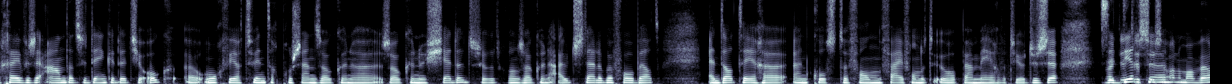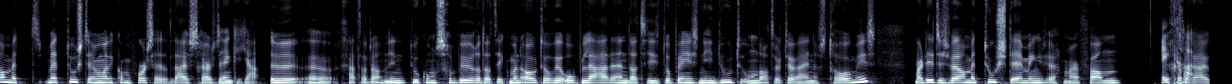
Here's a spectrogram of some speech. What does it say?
geven ze aan dat ze denken dat je ook ongeveer 20% zou kunnen, zou kunnen shedden. Dus dan zou kunnen uitstellen bijvoorbeeld. En dat tegen een kosten van 500 euro per megawattuur. Dus ze dit dichten... is dus allemaal wel met, met toestemming. Want ik kan me voorstellen dat luisteraars denken... ja, gaat er dan in de toekomst gebeuren dat ik mijn auto wil opladen... en dat hij het opeens niet doet omdat er te weinig stroom is? Maar dit is wel met toestemming zeg maar van ik ga,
